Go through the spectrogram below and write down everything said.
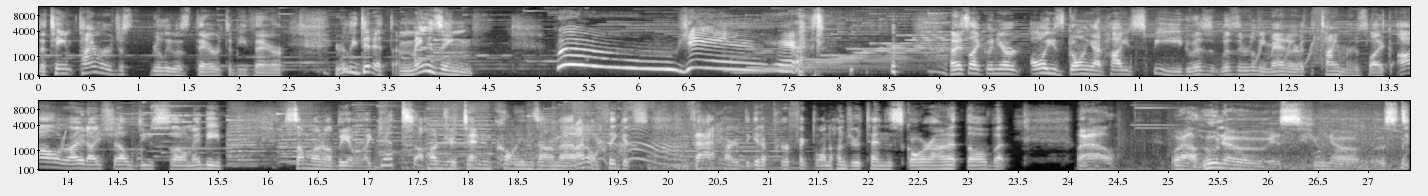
the team timer just really was there to be there. You really did it. Amazing. Woo! Yeah! And it's like when you're always going at high speed, what does, what does it really matter if the timer is like, alright, I shall do so, maybe someone will be able to get 110 coins on that. I don't think it's that hard to get a perfect 110 score on it, though, but, well, well, who knows? Who knows?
